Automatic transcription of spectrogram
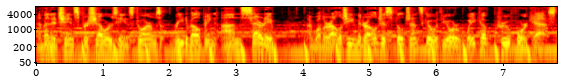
And then a chance for showers and storms redeveloping on Saturday. I'm weatherology meteorologist Phil Jensko with your Wake Up Crew forecast.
